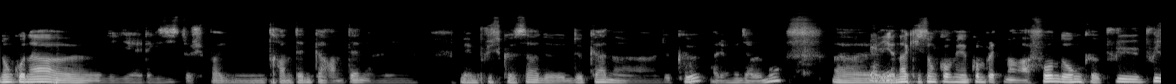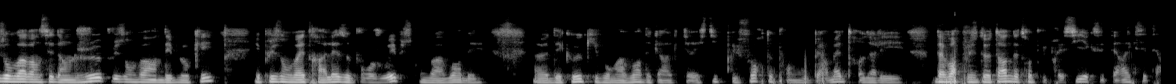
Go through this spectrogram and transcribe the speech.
Donc on a, euh, il existe, je sais pas, une trentaine, quarantaine, même plus que ça, de, de cannes de queue, allez on va dire le mot. Euh, ben il y en a qui sont complètement à fond, donc plus plus on va avancer dans le jeu, plus on va en débloquer, et plus on va être à l'aise pour jouer, puisqu'on va avoir des des queues qui vont avoir des caractéristiques plus fortes pour nous permettre d'aller d'avoir plus de temps, d'être plus précis, etc., etc.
